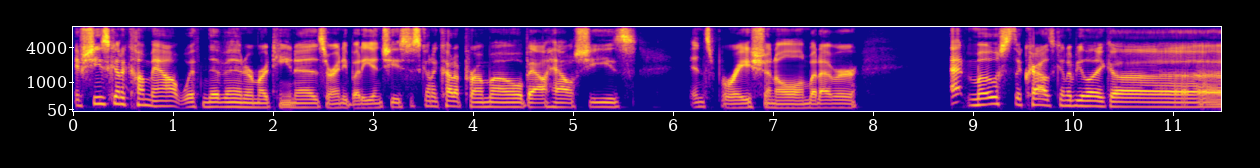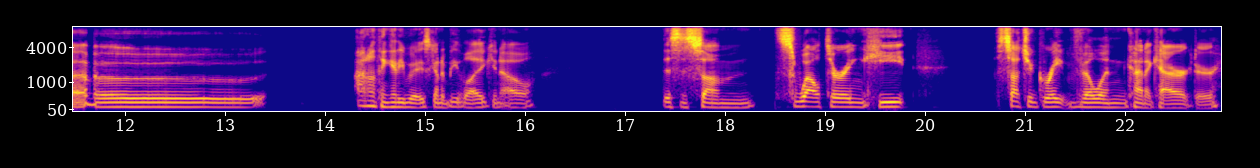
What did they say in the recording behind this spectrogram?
if she's gonna come out with Niven or Martinez or anybody and she's just gonna cut a promo about how she's inspirational and whatever. At most, the crowd's gonna be like, uh, boo. I don't think anybody's gonna be like, you know, this is some sweltering heat, such a great villain kind of character.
